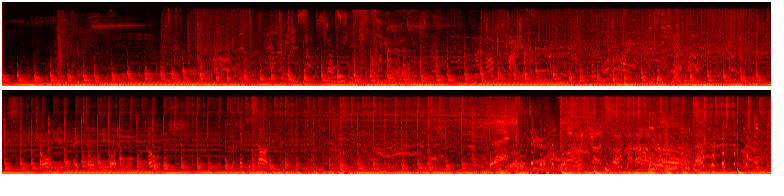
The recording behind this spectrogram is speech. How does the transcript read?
Told you. I told you. Watch this. Told. Protect his target. Ha ha ha ha!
